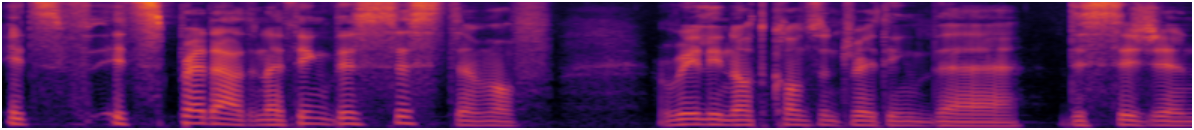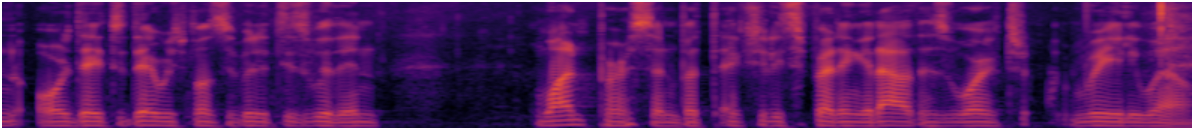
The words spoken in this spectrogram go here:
it's it's spread out, and I think this system of really not concentrating the decision or day-to-day responsibilities within one person, but actually spreading it out has worked really well.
